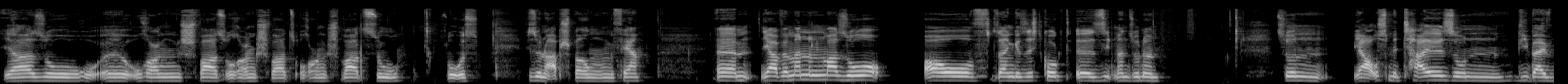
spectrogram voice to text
ja, so äh, orange, schwarz, orange, schwarz, orange, schwarz, so, so ist. Wie so eine Absperrung ungefähr. Ähm, ja, wenn man dann mal so auf sein Gesicht guckt, äh, sieht man so eine, so ein, ja, aus Metall, so ein, wie bei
